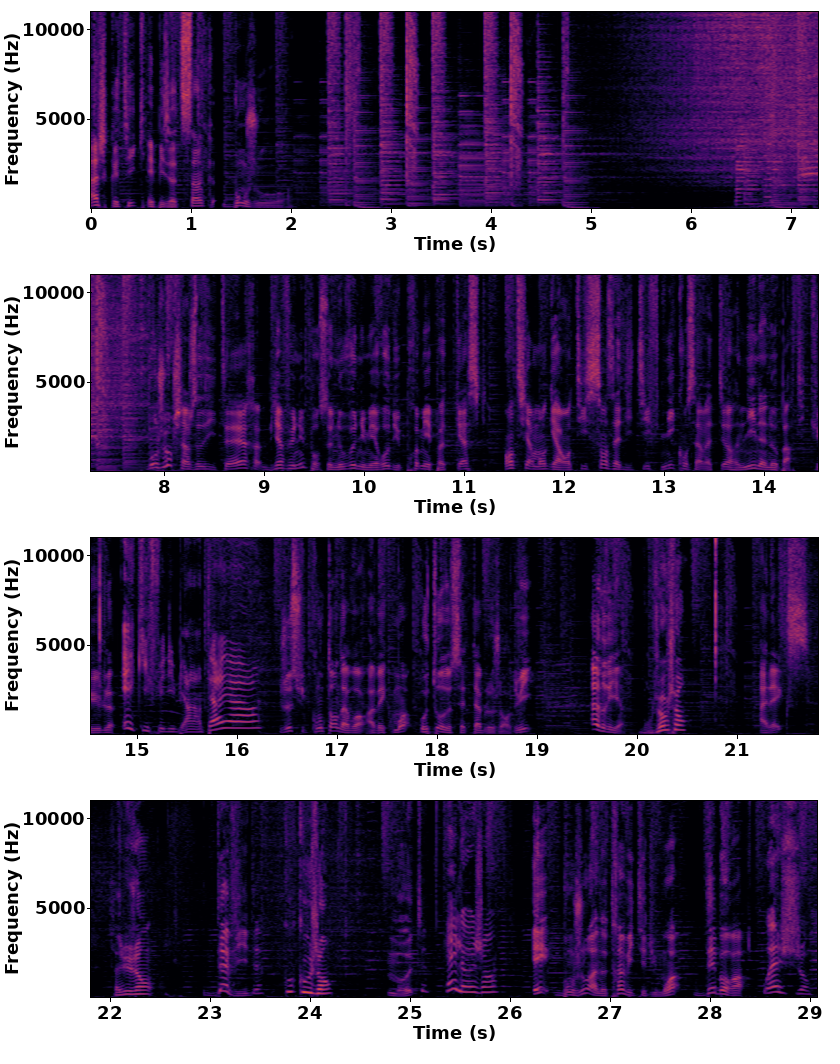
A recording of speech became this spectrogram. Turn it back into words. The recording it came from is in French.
H Critique, épisode 5, bonjour. Bonjour chers auditeurs, bienvenue pour ce nouveau numéro du premier podcast entièrement garanti sans additifs ni conservateurs ni nanoparticules. Et qui fait du bien à l'intérieur. Je suis content d'avoir avec moi autour de cette table aujourd'hui Adrien, Bonjour Jean. Alex, Salut Jean. David, Coucou Jean. Maude Hello Jean. et bonjour à notre invité du mois, Déborah. Ouais Jean.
